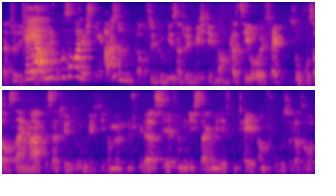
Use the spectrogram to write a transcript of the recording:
natürlich. Der ja auch eine große Rolle spielt. Ne? Absolut. Auch Psychologie ist natürlich wichtig und auch ein Placebo-Effekt, so groß er auch sein mag, ist natürlich nicht unwichtig. Und wenn einem Spieler das hilft und wenn ich sage, mir hilft ein Tape am Fuß oder so,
